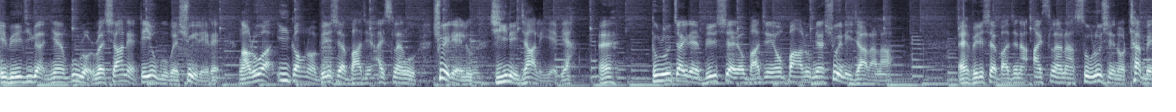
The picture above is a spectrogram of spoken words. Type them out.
အေဘေးကြီးကညံပူတော့ရုရှားနဲ့တရုတ်ကိုပဲရွှေ့တယ်တဲ့ငါတို့ကအီးကောင်းတော့ဘေရှက်ဗာဂျင်အိုက်စလန်ကိုရွှေ့တယ်လို့ရီးနေကြလေရဲ့ဗျာအဲသူတို့ကြိုက်တဲ့ဘေရှက်ရောဗာဂျင်ရောပါလို့မြန်ရွှေ့နေကြတာလားအဲဗီဒီရှက်ဗာဂျင်နာအိုက်စလန်နာဆိုလို့ရှိရင်တော့ထပ်ပဲ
